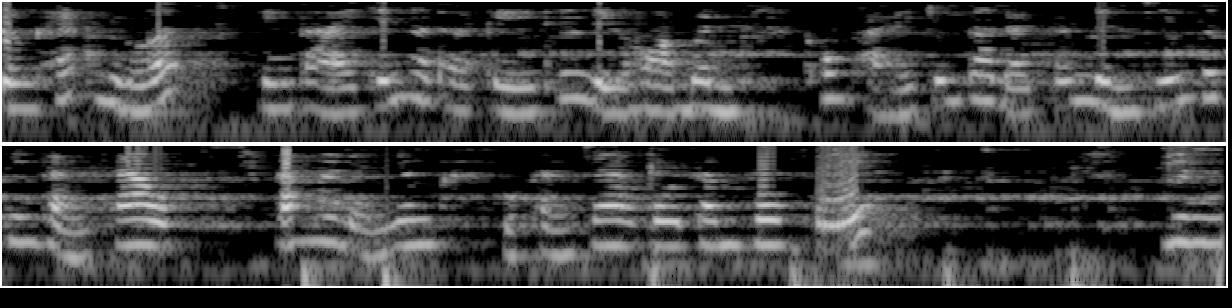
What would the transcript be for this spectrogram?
Đừng khác nữa, hiện tại chính là thời kỳ thiên địa hòa bình, không phải chúng ta đã sớm đình chiến với thiên thần sao? các ma đại nhân, một thằng cha vô tâm vô phế. Nhưng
